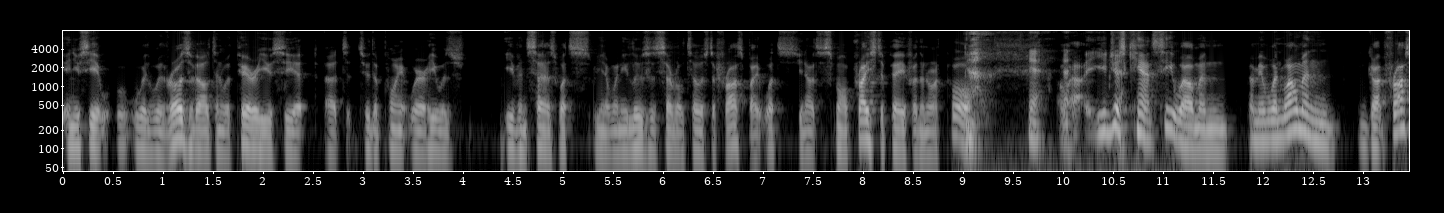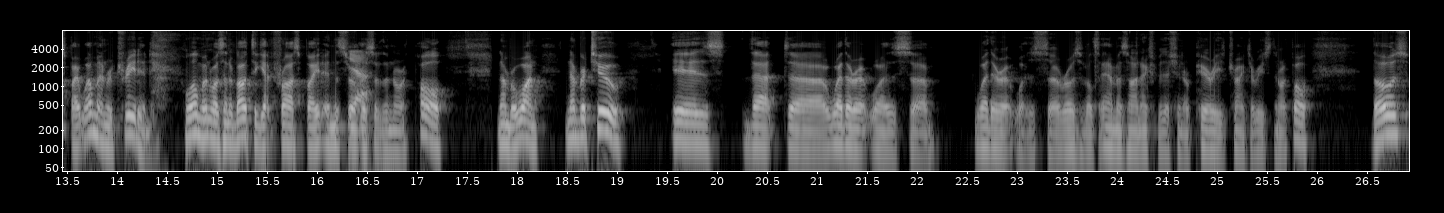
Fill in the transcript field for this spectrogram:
and you see it with with Roosevelt and with Peary. You see it uh, to, to the point where he was even says what's you know when he loses several toes to frostbite what's you know it's a small price to pay for the north pole. Yeah. You just can't see wellman. I mean when wellman got frostbite wellman retreated. Wellman wasn't about to get frostbite in the service yeah. of the north pole number one. Number two is that uh, whether it was uh, whether it was uh, roosevelt's amazon expedition or peary trying to reach the north pole those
